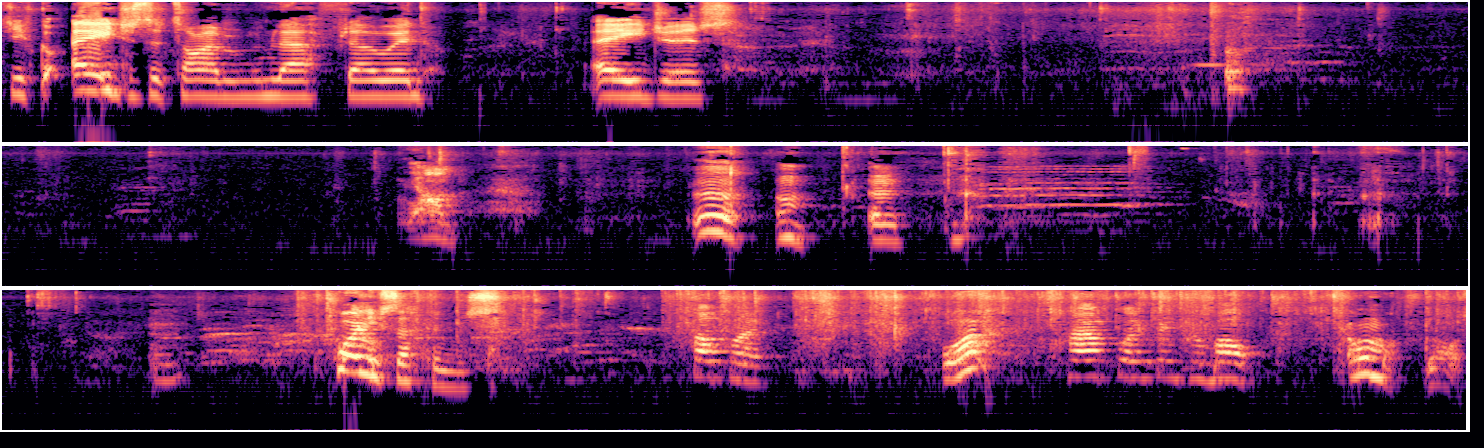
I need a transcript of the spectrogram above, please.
You've got ages of time left, Owen. Ages. Yum. Mm, mm, mm. Twenty seconds. Halfway. What? Halfway drinking a bowl. Oh my god.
